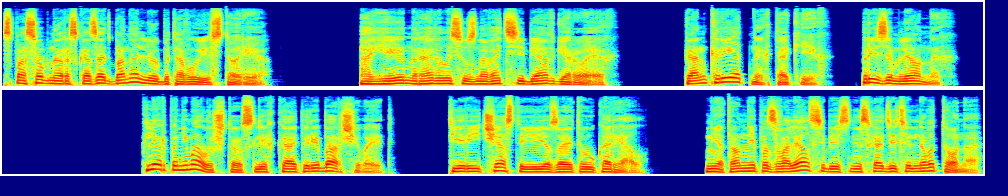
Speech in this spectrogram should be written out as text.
способны рассказать банальную бытовую историю. А ей нравилось узнавать себя в героях. Конкретных таких, приземленных. Клер понимала, что слегка перебарщивает. Тьерри часто ее за это укорял. Нет, он не позволял себе снисходительного тона.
